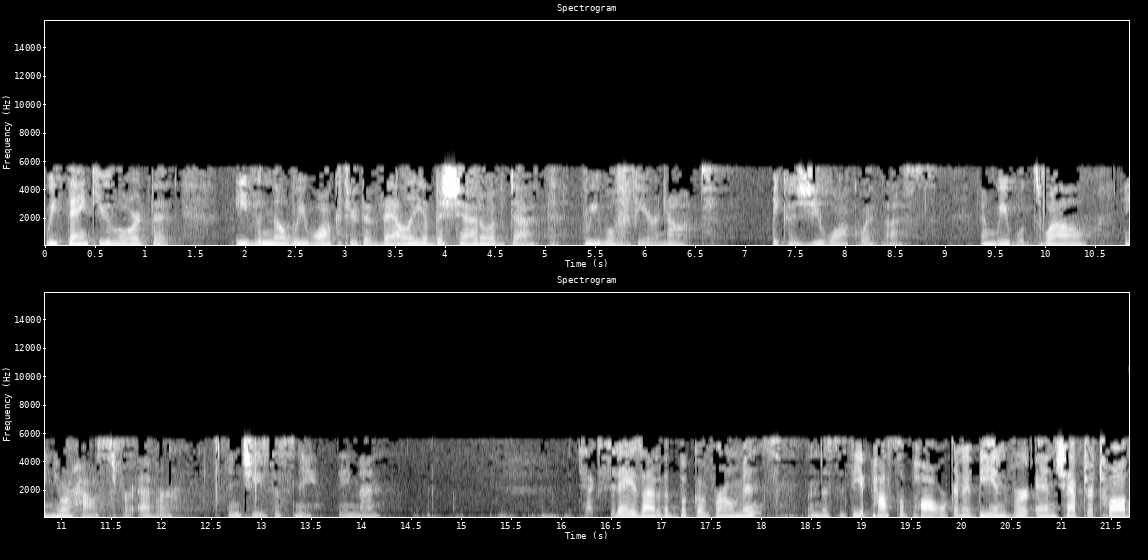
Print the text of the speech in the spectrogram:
We thank you, Lord, that even though we walk through the valley of the shadow of death, we will fear not, because you walk with us. And we will dwell in your house forever. In Jesus' name, amen. The text today is out of the book of Romans, and this is the Apostle Paul. We're going to be in, ver- in chapter 12,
